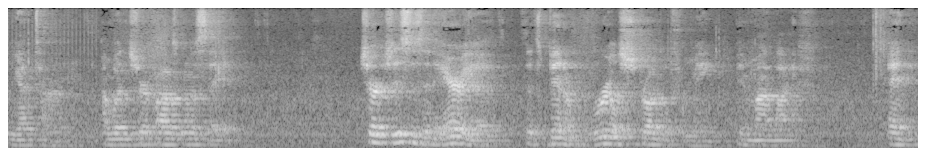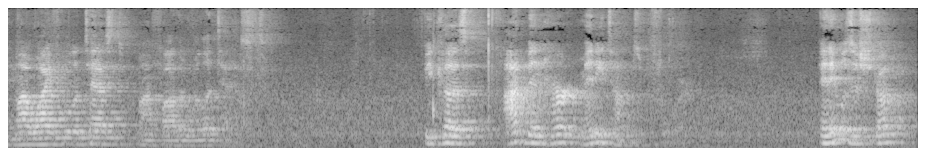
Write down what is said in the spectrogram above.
We got time. I wasn't sure if I was going to say it. Church, this is an area that's been a real struggle for me in my life. And my wife will attest, my father will attest. Because I've been hurt many times before. And it was a struggle.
